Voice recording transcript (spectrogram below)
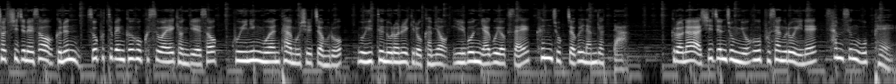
첫 시즌에서 그는 소프트뱅크 호크스와의 경기에서 9이닝 무안타 무실점으로 노히트 노런을 기록하며 일본 야구 역사에 큰 족적을 남겼다. 그러나 시즌 종료 후 부상으로 인해 3승 5패,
